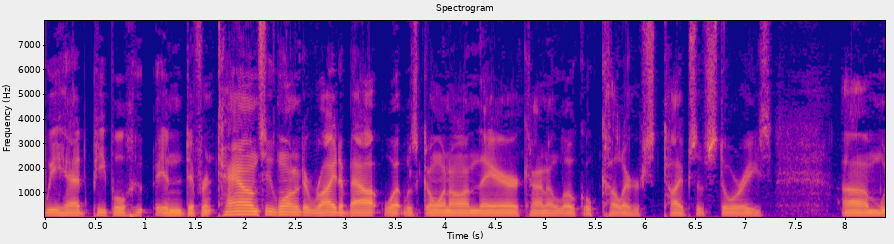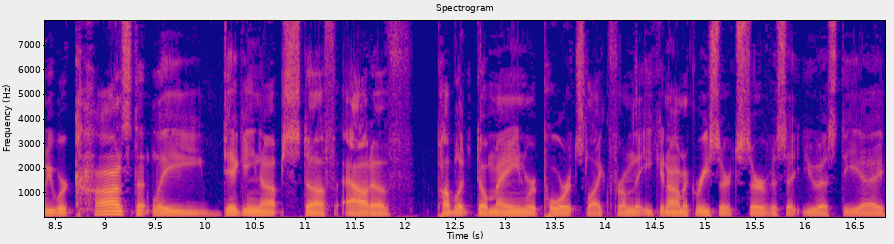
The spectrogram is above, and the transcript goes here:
we had people who, in different towns who wanted to write about what was going on there, kind of local colors types of stories. Um, we were constantly digging up stuff out of public domain reports, like from the Economic Research Service at USDA.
